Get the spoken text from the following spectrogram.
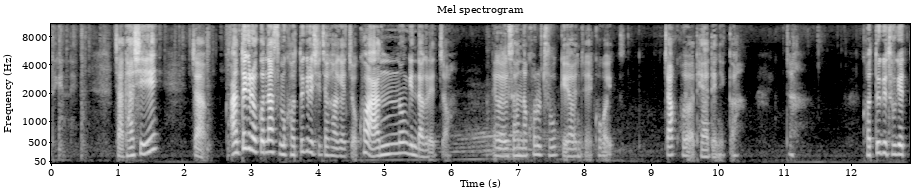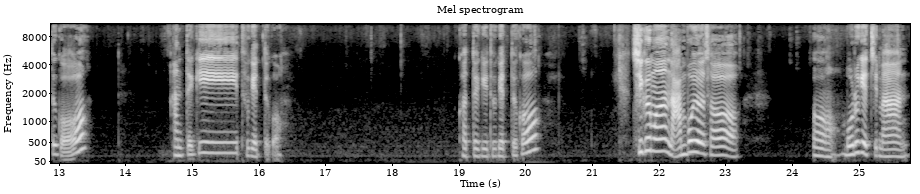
되겠네. 자, 다시. 자, 안뜨기로 끝났으면 겉뜨기를 시작하겠죠. 코 안 넘긴다 그랬죠. 내가 여기서 하나 코를 주울게요. 이제 코가 짝 코가 돼야 되니까. 자, 겉뜨기 두 개 뜨고 안뜨기 두 개 뜨고 겉뜨기 두 개 뜨고 지금은 안 보여서 어 모르겠지만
